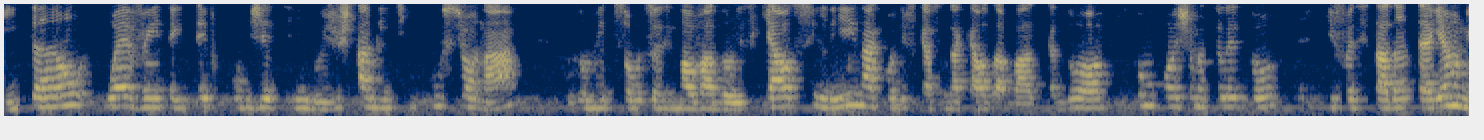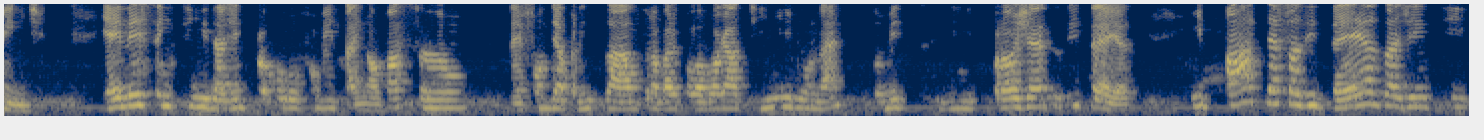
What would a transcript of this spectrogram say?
Então, o evento teve como objetivo justamente impulsionar o desenvolvimento de soluções inovadoras que auxiliem na codificação da causa básica do óbito, como o chama seletor, que foi citado anteriormente. E aí, nesse sentido, a gente procurou fomentar inovação, né, fonte de aprendizado, trabalho colaborativo, né, projetos e ideias. E parte dessas ideias a gente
